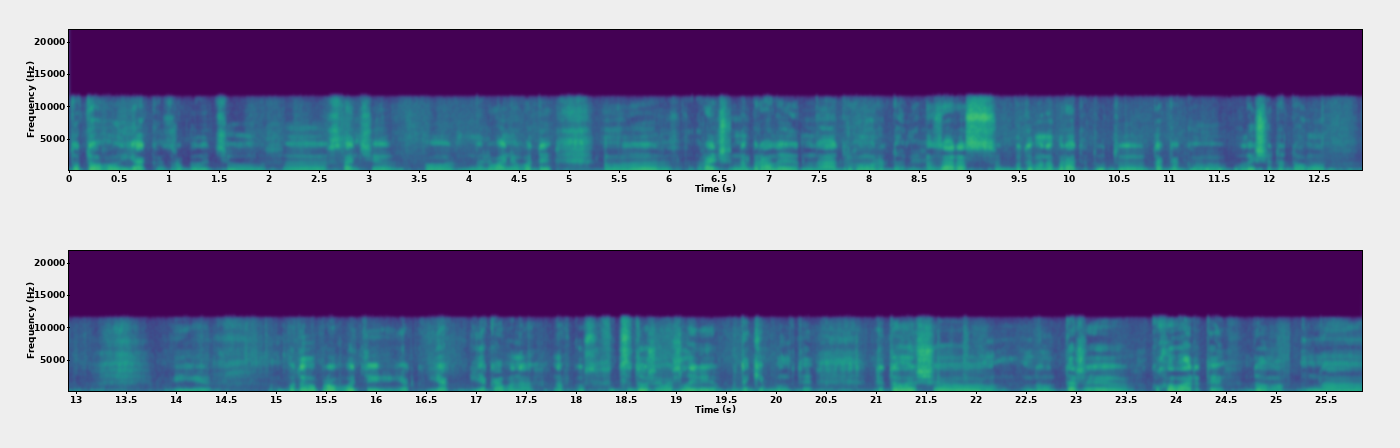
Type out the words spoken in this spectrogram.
До того, як зробили цю е, станцію по наливанню води, е, раніше набирали на другому роддомі. А зараз будемо набирати тут, е, так як ближче додому. І будемо пробувати, як, як, яка вона на вкус. Це дуже важливі такі пункти для того, що ну, навіть куховарити вдома. На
